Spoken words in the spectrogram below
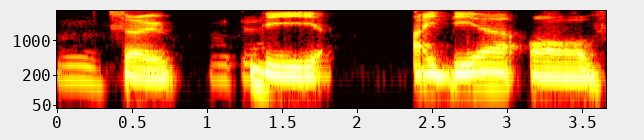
Mm, So okay the idea of,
